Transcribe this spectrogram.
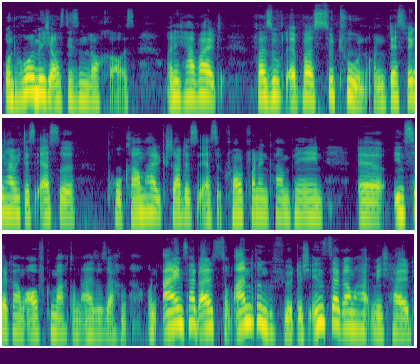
und hole mich aus diesem Loch raus. Und ich habe halt versucht, etwas zu tun. Und deswegen habe ich das erste Programm halt gestartet, das erste Crowdfunding-Campaign, äh, Instagram aufgemacht und also Sachen. Und eins hat alles zum anderen geführt. Durch Instagram hat mich halt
